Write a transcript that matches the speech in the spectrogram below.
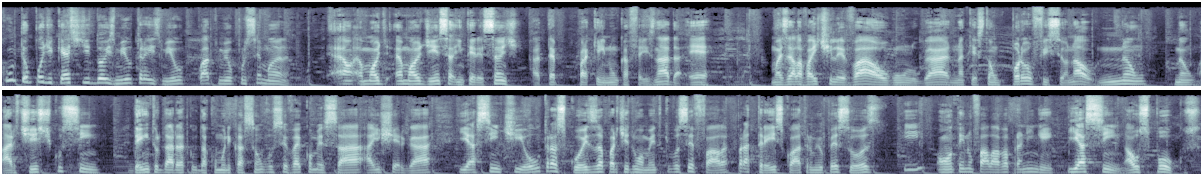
com o teu podcast de 2 mil, 3 mil, 4 mil por semana. É, é uma, é uma audiência interessante, até para quem nunca fez nada, é. Mas ela vai te levar a algum lugar na questão profissional? Não, não. Artístico, sim dentro da, da comunicação você vai começar a enxergar e a sentir outras coisas a partir do momento que você fala para 3, 4 mil pessoas e ontem não falava para ninguém. E assim, aos poucos,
